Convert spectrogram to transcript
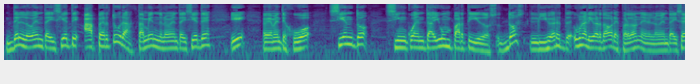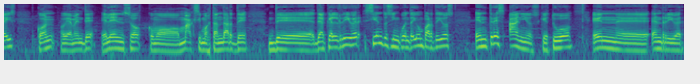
del 97, Apertura también del 97 y obviamente jugó 151 partidos, dos una Libertadores, perdón, en el 96, con obviamente el Enzo como máximo estandarte de, de aquel River, 151 partidos en tres años que estuvo en, eh, en River.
